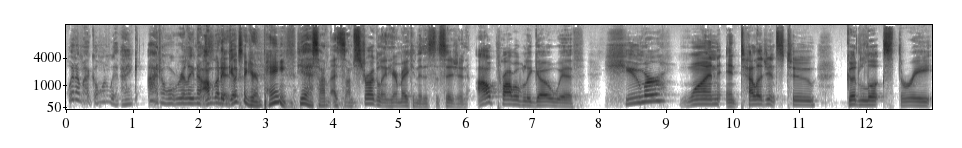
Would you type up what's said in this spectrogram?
What am I going with, Hank? I don't really know. I'm going to It go. looks like you're in pain. yes, I'm. I'm struggling here making this decision. I'll probably go with humor one, intelligence two, good looks three,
